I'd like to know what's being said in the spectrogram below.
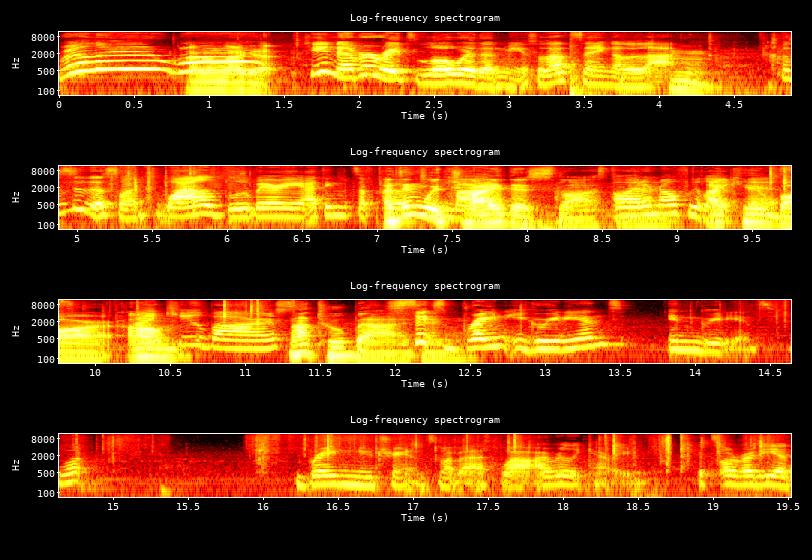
Really? What? I don't like it. He never rates lower than me, so that's saying a lot. Mm. Let's do this one. Wild blueberry. I think it's a I think we bar. tried this last Oh. I don't know if we like it. IQ this. bar. Um, IQ bars. Not too bad. Six brain ingredients. Ingredients. What? Brain nutrients. My bad. Wow, I really can't read. It's already an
